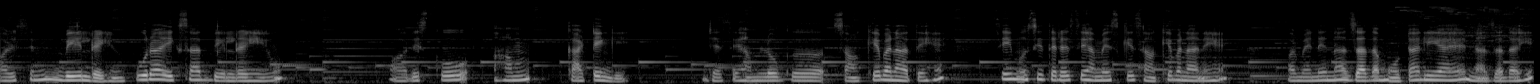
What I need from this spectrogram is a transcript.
और इसे मैं बेल रही हूँ, पूरा एक साथ बेल रही हूँ। और इसको हम काटेंगे। जैसे हम लोग सांखे बनाते हैं, सेम उसी तरह से हमें इसके सांखे बनाने हैं। और मैंने ना ज़्यादा मोटा लिया है, ना ज़्यादा ही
